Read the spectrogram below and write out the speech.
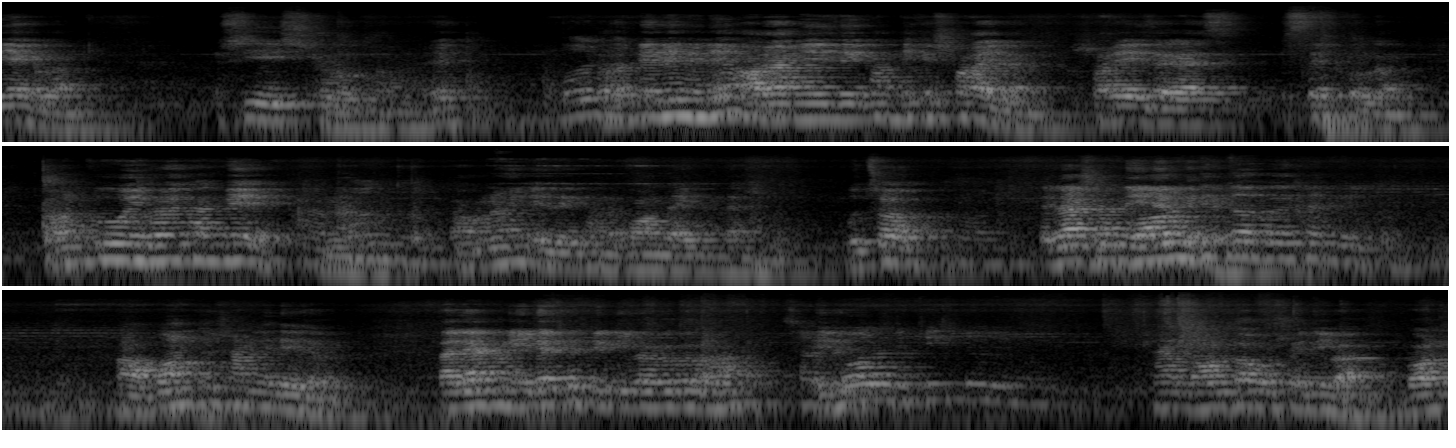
নিয়ে গেলাম। সিএইচ টু টেনে মেনে ওরা আমি এখান থেকে সরাইলাম। সরাই এই জায়গায় সেট করলাম। তখন টু এইভাবে থাকবে? তখন আমি এই যে এখানে বন্ধ এখানে আসবে বুঝছ? তাহলে আসলে এটার ক্ষেত্রে হ্যাঁ বন্ধ তো সামনে দিয়ে যাবে তাহলে এখন এটার ক্ষেত্রে কীভাবে করব এটা- হ্যাঁ বন্ড তো অবশ্যই দিবা। বন্ড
